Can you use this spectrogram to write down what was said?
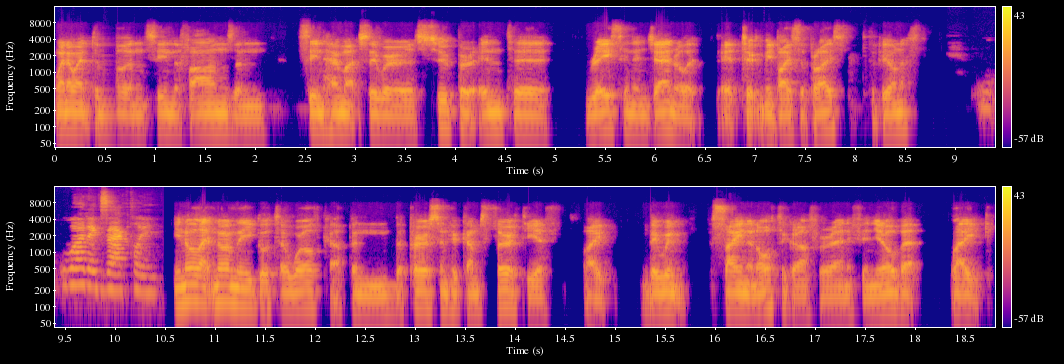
when I went to Berlin, seeing the fans and seeing how much they were super into racing in general, it, it took me by surprise, to be honest. What exactly? You know, like normally you go to a World Cup and the person who comes 30th, like they wouldn't sign an autograph or anything, you know. But like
